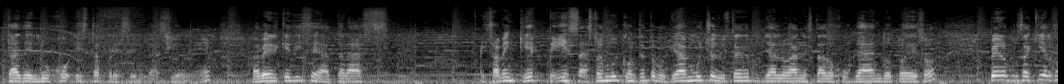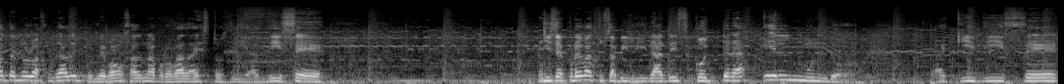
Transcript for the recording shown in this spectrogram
está de lujo esta presentación, ¿eh? A ver qué dice atrás. Y saben qué pesa, estoy muy contento porque ya muchos de ustedes ya lo han estado jugando, todo eso. Pero pues aquí el Hunter no lo ha jugado y pues le vamos a dar una probada estos días. Dice. Dice, prueba tus habilidades contra el mundo. Aquí dice,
